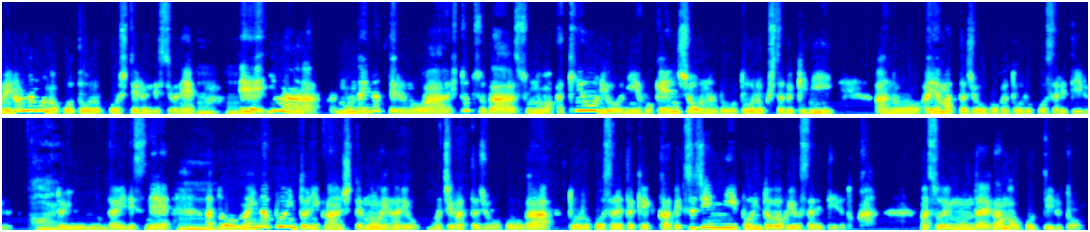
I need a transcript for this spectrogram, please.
まあ、いろんなものをこう登録をしてるんですよね。うんうん、で、今、問題になっているのは、一つが、その空き容量に保険証などを登録したときに、あの、誤った情報が登録をされているはい。という問題ですね。うんあ、と、マイナポイントに関しても、やはり間違った情報が登録をされた結果、別人にポイントが付与されているとか、まあそういう問題がまあ起こっていると。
